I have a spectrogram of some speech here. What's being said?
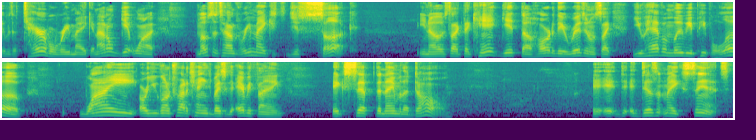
it was a terrible remake, and I don't get why most of the times remakes just suck. You know, it's like they can't get the heart of the original. It's like you have a movie people love. why are you going to try to change basically everything except the name of the doll? It, it, it doesn't make sense.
